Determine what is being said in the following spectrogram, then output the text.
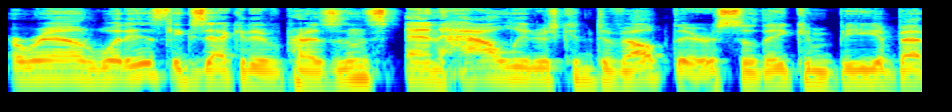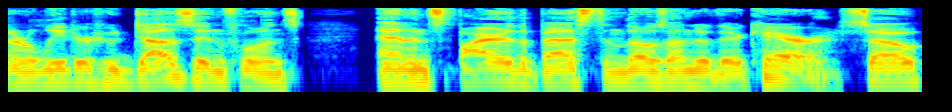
around what is executive presence and how leaders can develop theirs so they can be a better leader who does influence and inspire the best in those under their care. So,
